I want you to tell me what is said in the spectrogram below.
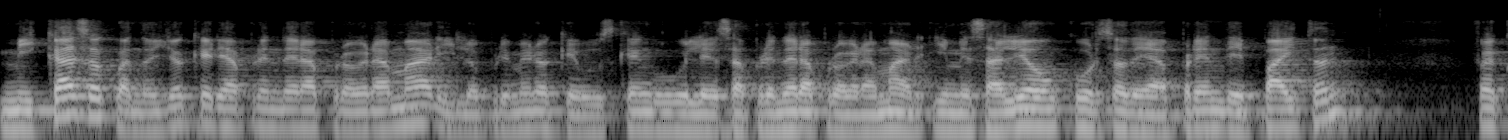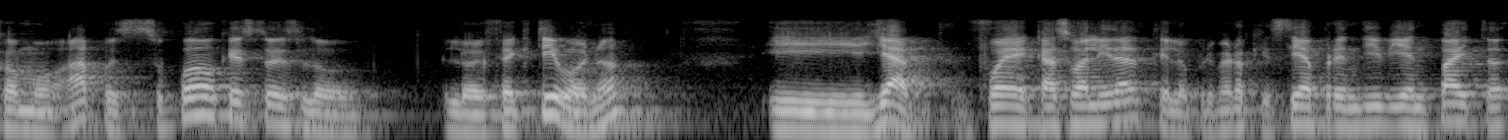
mi caso, cuando yo quería aprender a programar y lo primero que busqué en Google es aprender a programar y me salió un curso de Aprende Python, fue como, ah, pues supongo que esto es lo, lo efectivo, ¿no? Y ya, fue casualidad que lo primero que sí aprendí bien Python,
